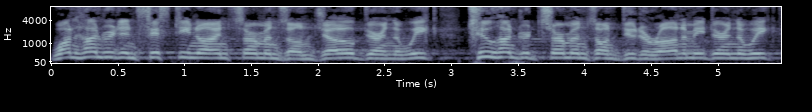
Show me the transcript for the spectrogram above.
159 sermons on Job during the week, 200 sermons on Deuteronomy during the week,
